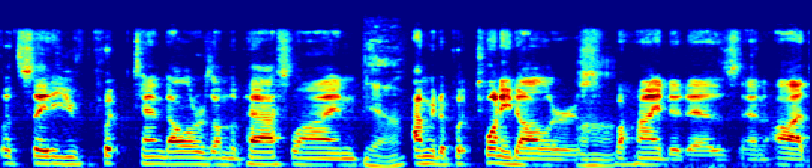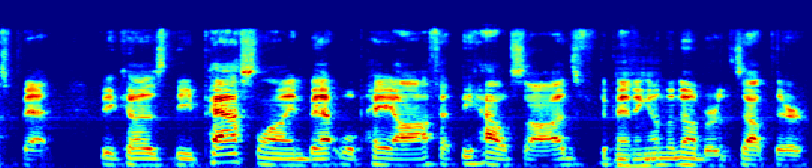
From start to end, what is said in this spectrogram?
let's say you've put ten dollars on the pass line. Yeah. I'm going to put twenty dollars Uh-huh. behind it as an odds bet because the pass line bet will pay off at the house odds, depending Mhm. on the number that's out there.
